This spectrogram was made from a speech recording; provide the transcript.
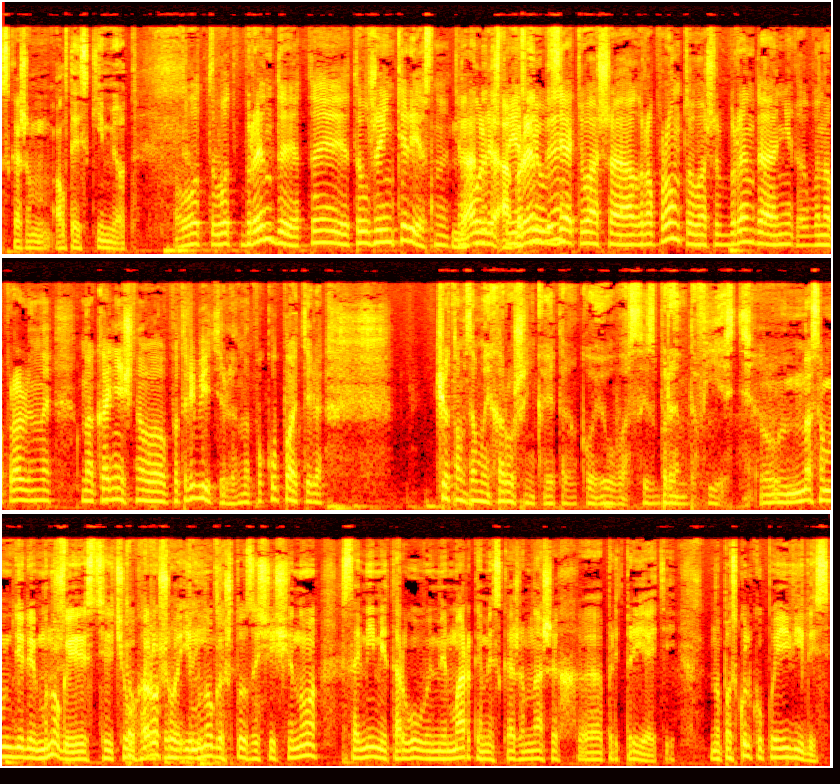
скажем, алтайский мед. Вот, вот бренды, это, это уже интересно. Тем да, более, да, что а если бренды... взять ваш агропром, то ваши бренды, они как бы направлены на конечного потребителя, на покупателя. Что там за мои хорошенькое такое у вас из брендов есть? На самом деле много есть чего Что хорошего и много что защищено самими торговыми марками, скажем, наших э, предприятий. Но поскольку появились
